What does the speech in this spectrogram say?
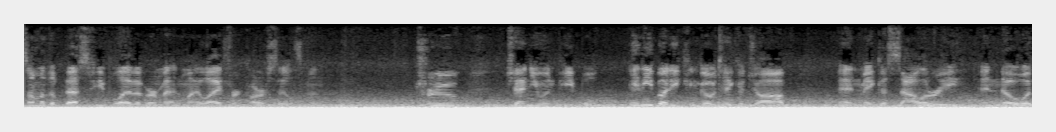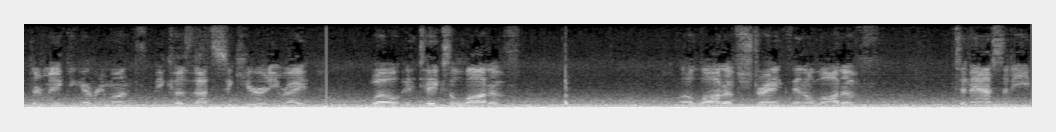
some of the best people I've ever met in my life are car salesmen. True, genuine people. Anybody can go take a job and make a salary and know what they're making every month because that's security, right? Well, it takes a lot of a lot of strength and a lot of tenacity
